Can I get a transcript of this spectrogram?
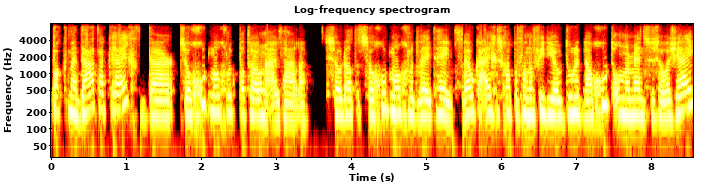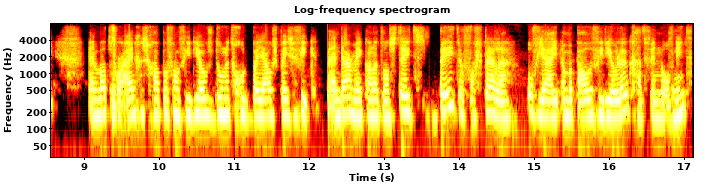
bak met data krijgt, daar zo goed mogelijk patronen uithalen zodat het zo goed mogelijk weet, hey, welke eigenschappen van een video doen het nou goed onder mensen zoals jij? En wat voor eigenschappen van video's doen het goed bij jou specifiek? En daarmee kan het dan steeds beter voorspellen of jij een bepaalde video leuk gaat vinden of niet.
